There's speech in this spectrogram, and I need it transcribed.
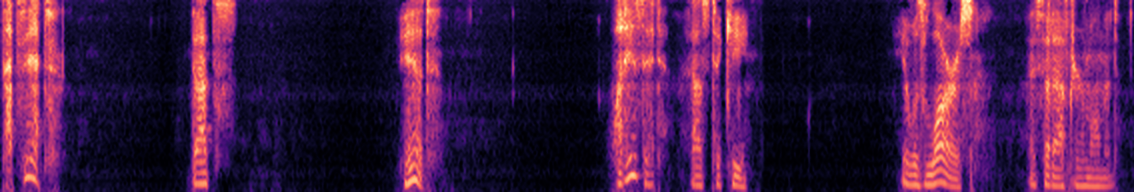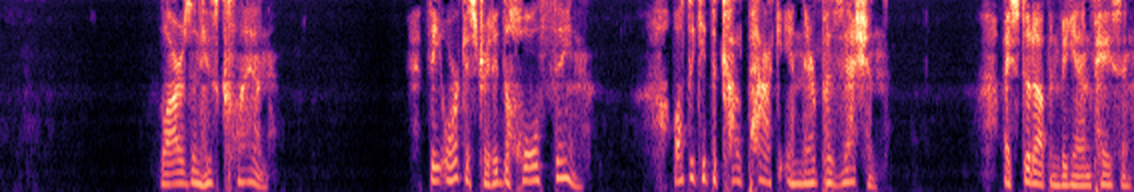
That's it. That's it. What is it? asked Taki. It was Lars, I said after a moment. Lars and his clan. They orchestrated the whole thing, all to keep the Kalpak in their possession. I stood up and began pacing.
